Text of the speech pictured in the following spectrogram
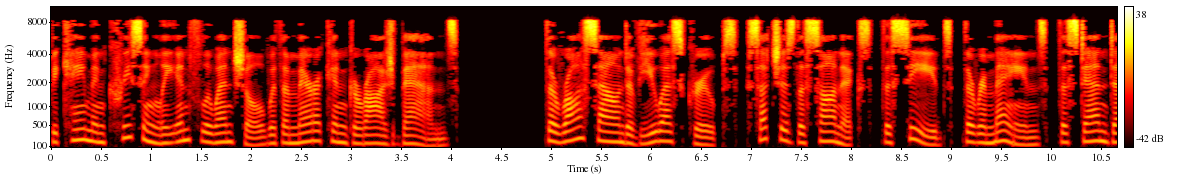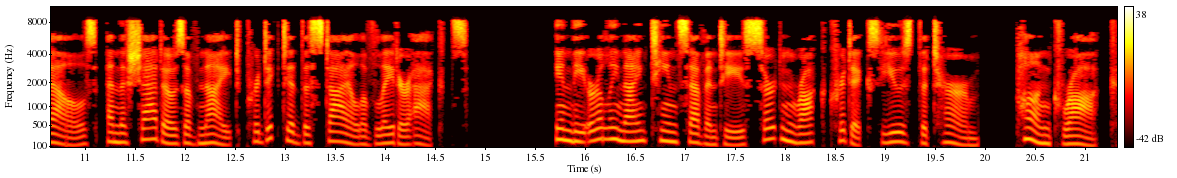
became increasingly influential with American garage bands. The raw sound of U.S. groups, such as the Sonics, the Seeds, the Remains, the Standells, and the Shadows of Night predicted the style of later acts. In the early 1970s certain rock critics used the term, "'punk rock'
